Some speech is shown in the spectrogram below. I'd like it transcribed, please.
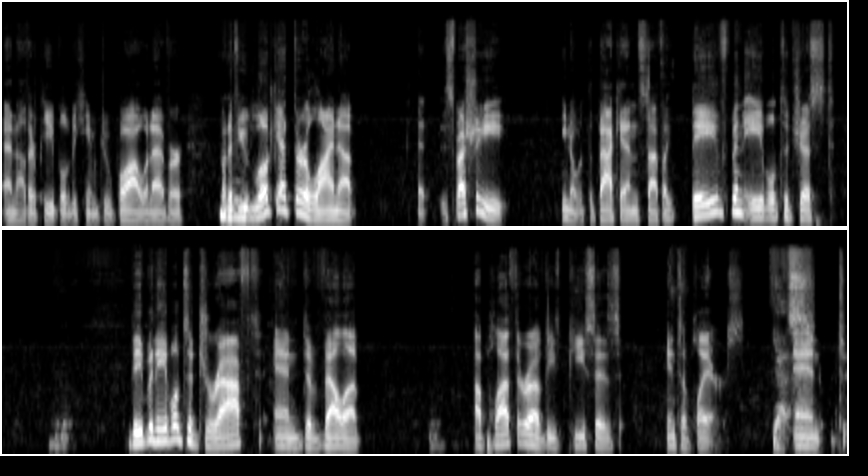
and other people became Dubois, whatever. But mm-hmm. if you mm-hmm. look at their lineup, especially, you know, with the back end stuff, like they've been able to just they've been able to draft and develop a plethora of these pieces into players. Yes. And t-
